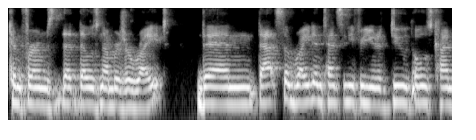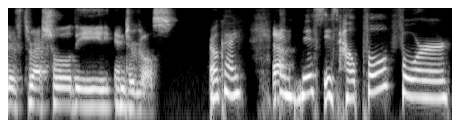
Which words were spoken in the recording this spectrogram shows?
confirms that those numbers are right, then that's the right intensity for you to do those kind of thresholdy intervals. Okay. Yeah. And this is helpful for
